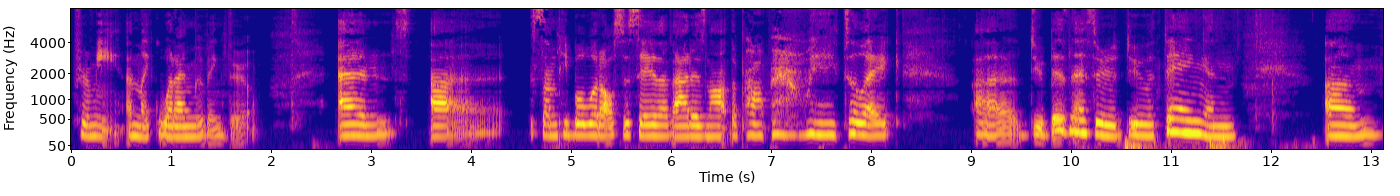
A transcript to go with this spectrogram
for me and like what I'm moving through. And, uh, some people would also say that that is not the proper way to like, uh, do business or do a thing. And, um,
